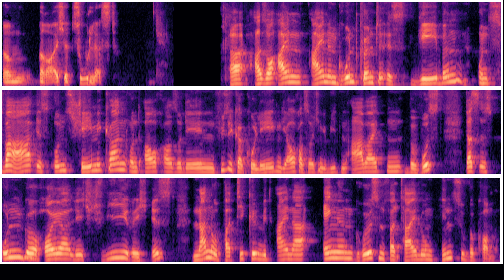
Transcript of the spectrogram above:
ähm, Bereiche zulässt. Äh, also ein, einen Grund könnte es geben, und zwar ist uns Chemikern und auch also den Physikerkollegen, die auch auf solchen Gebieten arbeiten, bewusst, dass es ungeheuerlich schwierig ist, Nanopartikel mit einer engen Größenverteilung hinzubekommen.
